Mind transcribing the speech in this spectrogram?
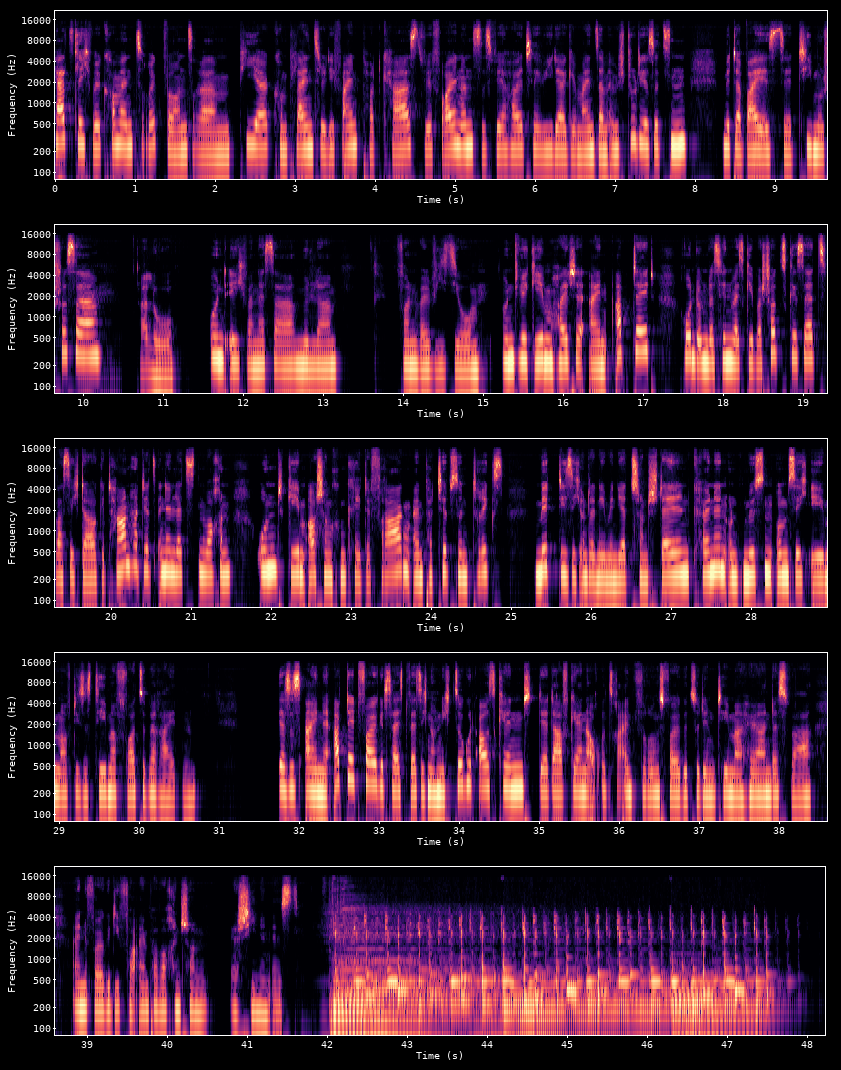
Herzlich willkommen zurück bei unserem PIA Compliance Redefined Podcast. Wir freuen uns, dass wir heute wieder gemeinsam im Studio sitzen. Mit dabei ist der Timo Schusser. Hallo. Und ich, Vanessa Müller von Valvisio. Und wir geben heute ein Update rund um das Hinweisgeberschutzgesetz, was sich da getan hat jetzt in den letzten Wochen und geben auch schon konkrete Fragen, ein paar Tipps und Tricks, mit, die sich Unternehmen jetzt schon stellen können und müssen, um sich eben auf dieses Thema vorzubereiten. Das ist eine Update-Folge, das heißt, wer sich noch nicht so gut auskennt, der darf gerne auch unsere Einführungsfolge zu dem Thema hören. Das war eine Folge, die vor ein paar Wochen schon erschienen ist.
